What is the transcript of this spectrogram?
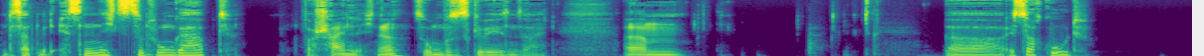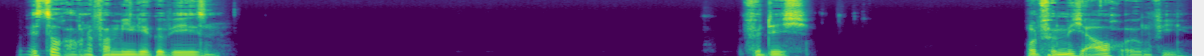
Und das hat mit Essen nichts zu tun gehabt? Wahrscheinlich, ne? So muss es gewesen sein. Ähm, äh, ist doch gut. Ist doch auch eine Familie gewesen. Für dich. Und für mich auch irgendwie.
